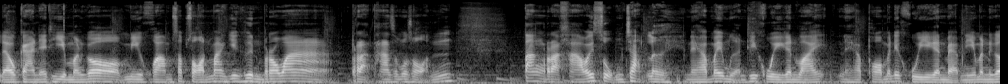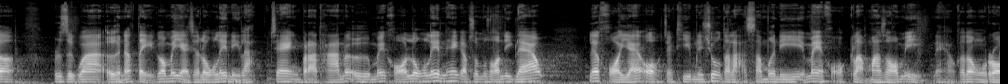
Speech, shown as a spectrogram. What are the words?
แล้วการย้ายทีมมันก็มีความซับซ้อนมากยิ่งขึ้น เพราะว่าประธานสโมสร ตั้งราคาไว้สูงจัดเลยนะครับไม่เหมือนที่คุยกันไว้นะครับพอไม่ได้คุยกันแบบนี้มันก็รู้สึกว่าเออนักเตะก็ไม่อยากจะลงเล่นอีกละแจ้งประธานว่าเออไม่ขอลงเล่นให้กับสโมสรอีกแล้ว และขอย้ายออกจากทีมในช่วงตลาดซัมเมอร์นี้ไม่ขอกลับมาซ้อมอีกนะครับก็ต้องรอ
